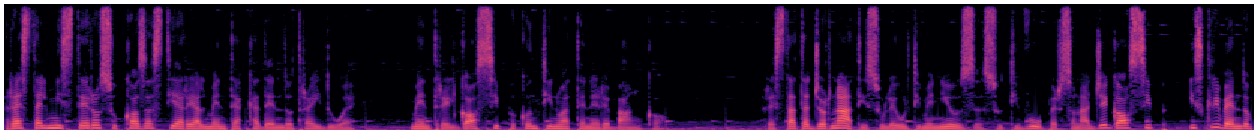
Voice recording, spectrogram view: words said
Resta il mistero su cosa stia realmente accadendo tra i due, mentre il gossip continua a tenere banco. Restate aggiornati sulle ultime news su TV, personaggi e gossip iscrivendovi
